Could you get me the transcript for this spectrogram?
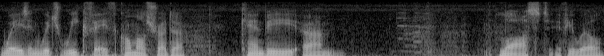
ways in which weak faith, komal shraddha, can be um, lost, if you will,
